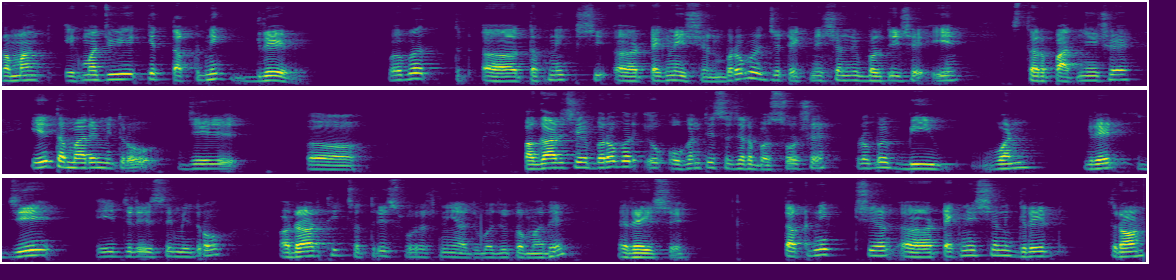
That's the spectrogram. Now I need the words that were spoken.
ક્રમાંક એકમાં જોઈએ કે તકનિક ગ્રેડ, બરાબર? તકનિક ટેકનિશિયન, બરાબર? જે ટેકનિશિયનની ભરતી છે એ સ્તર પાંચની છે. એ તમારે મિત્રો, જે પગાર છે, બરાબર? એ ઓગણત્રીસ હજાર બસો છે, બરાબર? બી વન ગ્રેડ, જે એજ રહેશે મિત્રો અઢારથી છત્રીસ વર્ષની આજુબાજુ તમારે રહેશે. તકનિશિયન ટેકનિશિયન ગ્રેડ ત્રણ,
